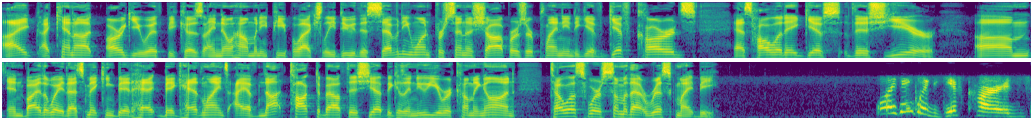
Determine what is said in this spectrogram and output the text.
I, I cannot argue with because I know how many people actually do this. 71% of shoppers are planning to give gift cards as holiday gifts this year. Um, and by the way, that's making big, he- big headlines. I have not talked about this yet because I knew you were coming on. Tell us where some of that risk might be. Well, I think with gift cards,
